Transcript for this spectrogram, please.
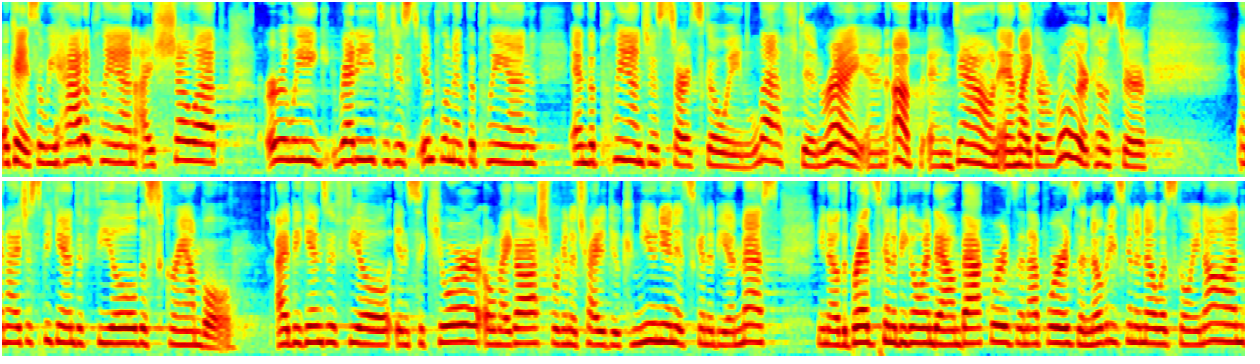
Okay, so we had a plan. I show up early, ready to just implement the plan, and the plan just starts going left and right and up and down and like a roller coaster. And I just began to feel the scramble. I begin to feel insecure. Oh my gosh, we're going to try to do communion. It's going to be a mess you know, the bread's going to be going down backwards and upwards, and nobody's going to know what's going on,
